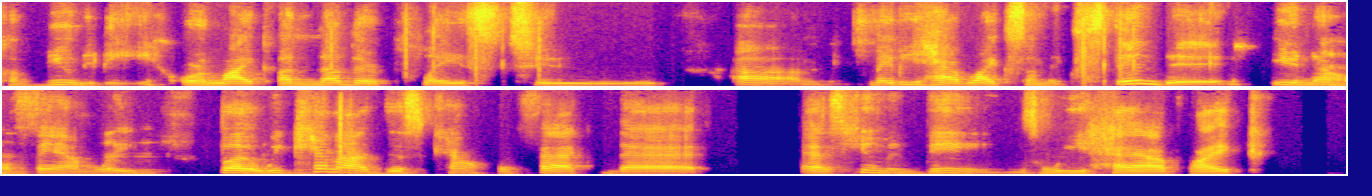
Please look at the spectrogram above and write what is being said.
community or like another place to um, maybe have like some extended you know mm-hmm. family mm-hmm. but we mm-hmm. cannot discount the fact that as human beings, we have like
